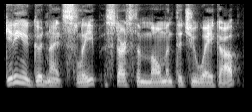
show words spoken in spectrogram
getting a good night's sleep starts the moment that you wake up,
